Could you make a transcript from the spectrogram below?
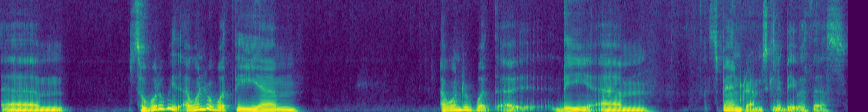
Um, so what do we? I wonder what the. Um, I wonder what uh, the um, spangram is going to be with this.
